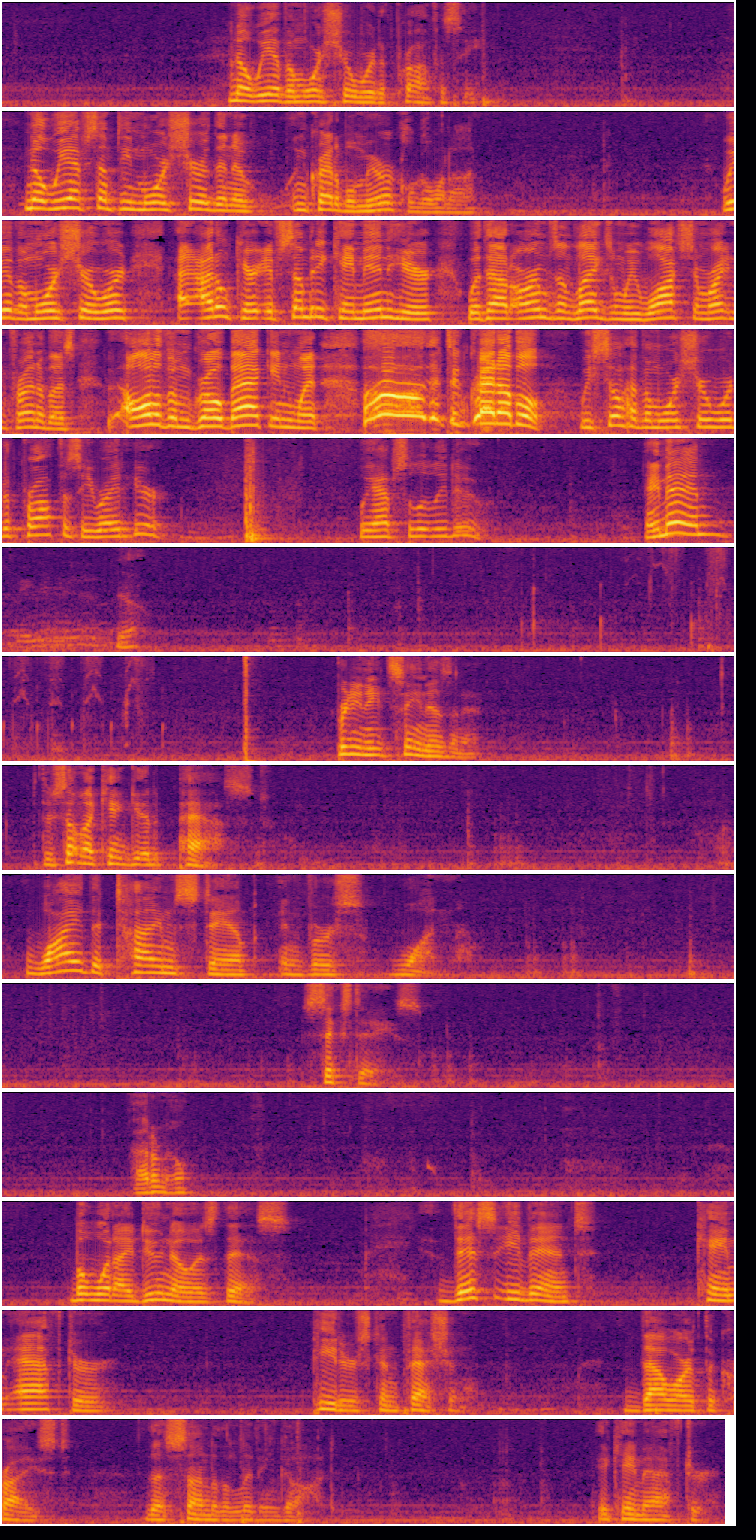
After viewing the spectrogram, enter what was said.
No, we have a more sure word of prophecy. No, we have something more sure than an incredible miracle going on. We have a more sure word. I don't care if somebody came in here without arms and legs and we watched them right in front of us, all of them grow back and went, Oh, that's incredible. We still have a more sure word of prophecy right here. We absolutely do. Amen. Pretty neat scene, isn't it? But there's something I can't get past. Why the time stamp in verse 1? Six days. I don't know. But what I do know is this this event came after Peter's confession Thou art the Christ, the Son of the living God. It came after.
